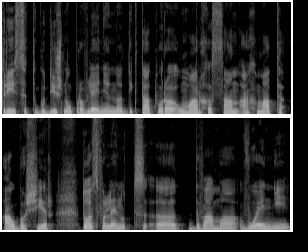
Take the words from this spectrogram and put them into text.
30 годишно управление на диктатора Омар Хасан Ахмад Албашир, той е свален от двама военни,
